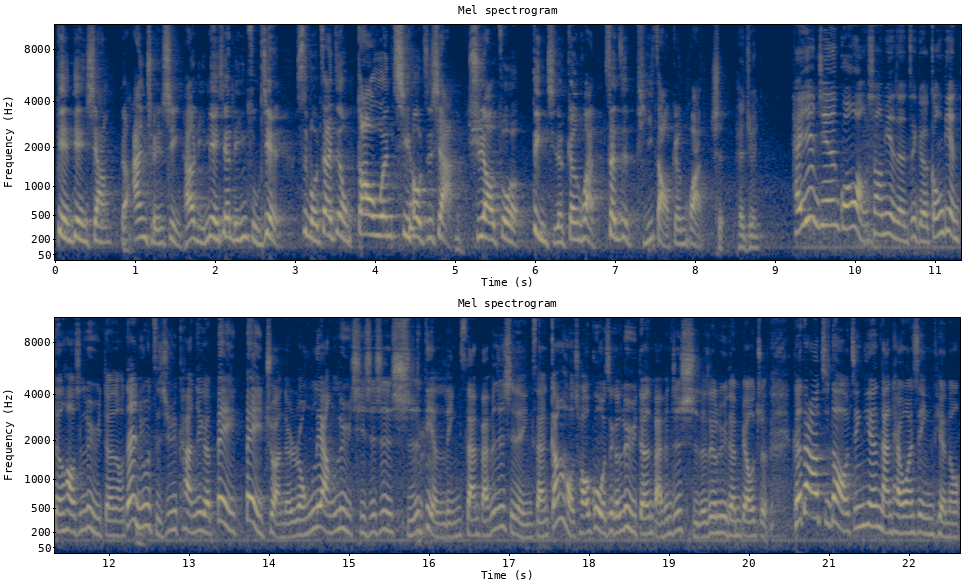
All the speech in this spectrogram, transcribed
变电箱的安全性，还有里面一些零组件是否在这种高温气候之下需要做定期的更换，甚至提早更换。是佩君。台电今天官网上面的这个供电灯号是绿灯哦，但是你如果仔细去看那个被被转的容量率，其实是十点零三，百分之十点零三，刚好超过这个绿灯百分之十的这个绿灯标准。可是大家知道，今天南台湾是阴天哦，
